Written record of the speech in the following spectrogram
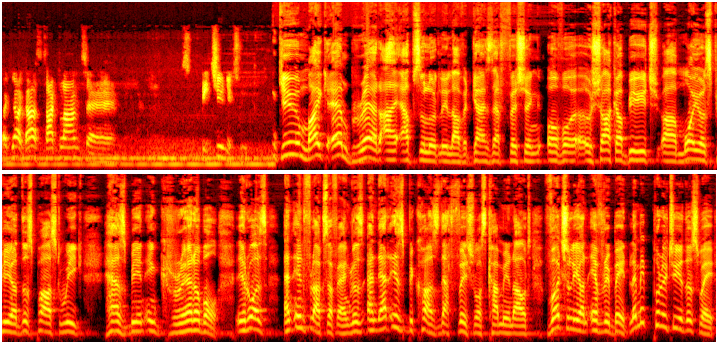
But yeah, guys, tight lines and speak to you next week. Thank you, Mike and Brad. I absolutely love it, guys. That fishing over uShaka Beach, uh, Moyos Pier this past week has been incredible. It was an influx of anglers, and that is because that fish was coming out virtually on every bait. Let me put it to you this way.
